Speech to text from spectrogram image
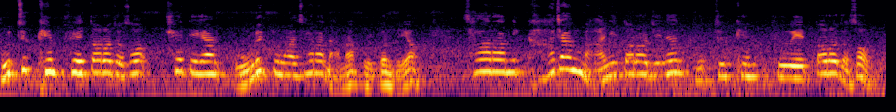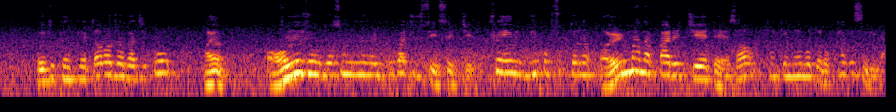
부트캠프에 떨어져서 최대한 오랫동안 살아남아 볼 건데요. 사람이 가장 많이 떨어지는 부트캠프에 떨어져서 부트캠프에 떨어져 가지고 과연 어느 정도 성능을 뽑아줄 수 있을지 프레임 회복 속도는 얼마나 빠를지에 대해서 확인해 보도록 하겠습니다.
